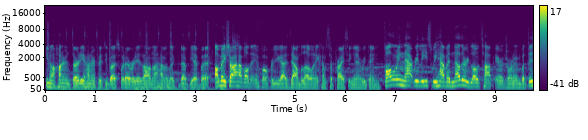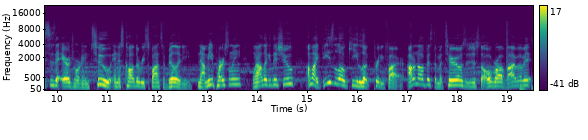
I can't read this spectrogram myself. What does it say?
you know, 130, 150 bucks, whatever it is. I don't know, I haven't looked it up yet, but I'll make sure I have all the info for you guys down below when it comes to pricing and everything. Following that release, we have another low top Air Jordan, but this is the Air Jordan 2 and it's called the Responsibility. Now, me personally, when I look at this shoe, I'm like, these low key look pretty fire. I don't know if it's the materials, it's just the overall vibe of it.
